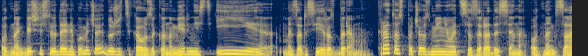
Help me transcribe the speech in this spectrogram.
Однак більшість людей не помічає дуже цікаву закономірність, і ми зараз її розберемо. Кратос почав змінюватися заради сина, однак зараз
